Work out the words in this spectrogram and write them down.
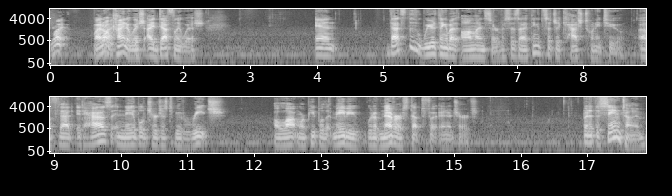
Right. Well, I don't right. kind of wish. I definitely wish. And that's the weird thing about online services. I think it's such a catch twenty two of that. It has enabled churches to be able to reach a lot more people that maybe would have never stepped foot in a church. But at the same time,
